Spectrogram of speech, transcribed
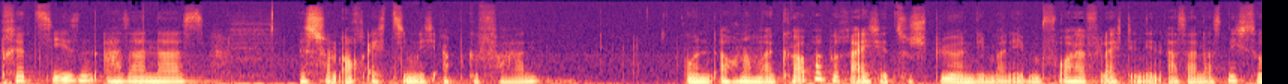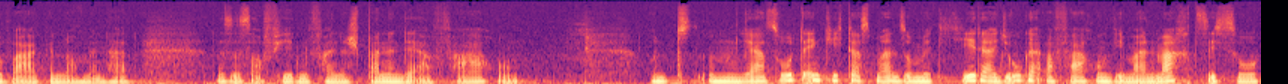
präzisen Asanas ist schon auch echt ziemlich abgefahren. Und auch nochmal Körperbereiche zu spüren, die man eben vorher vielleicht in den Asanas nicht so wahrgenommen hat. Das ist auf jeden Fall eine spannende Erfahrung. Und ähm, ja, so denke ich, dass man so mit jeder Yoga-Erfahrung, die man macht, sich so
